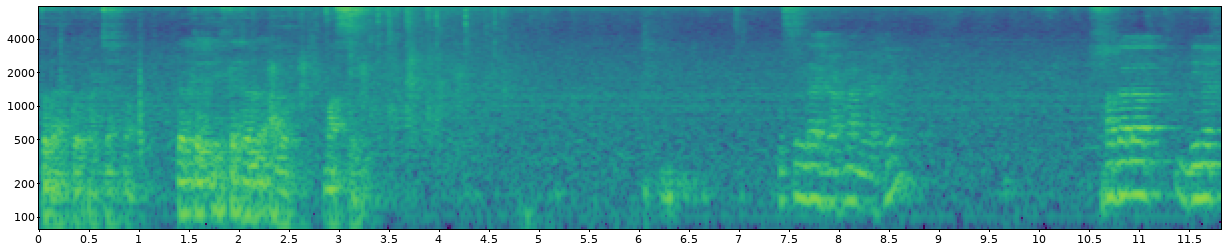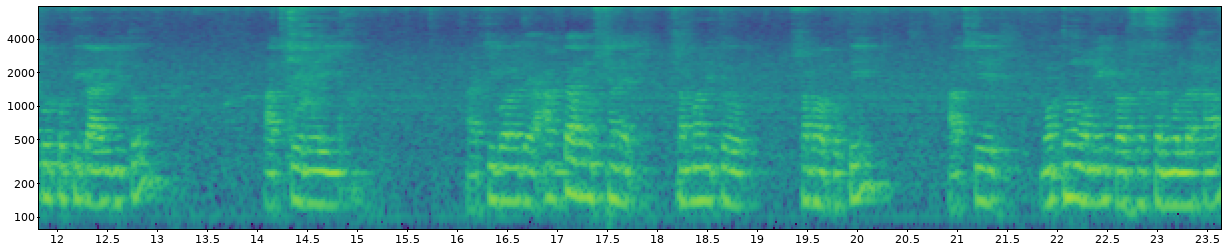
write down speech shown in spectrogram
প্রদান করবার জন্য। ডক্টর ইফতেখারুল আলম মাসুদ। রহমান রাহিম। সদালত দিনাজপুর কর্তৃক আয়োজিত। আজকের এই কি বলা যায়, আড্ডা অনুষ্ঠানের সম্মানিত সভাপতি আজকের মধ্যমণি প্রফেসর সলিমুল্লাহ খান,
